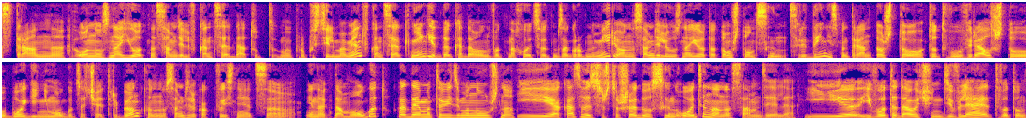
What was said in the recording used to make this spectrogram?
странно. Он узнает, на самом деле, в конце, да, тут мы пропустили момент, в конце книги, да, когда он вот находится в этом загробном мире, он на самом деле узнает о том, что он сын среды, несмотря на то, что тот его уверял, что боги не могут зачать ребенка, но на самом деле, как выясняется, иногда могут, когда им это, видимо, нужно. И оказывается, что Шеду сын Одина на самом деле. И его тогда очень удивляет, вот он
